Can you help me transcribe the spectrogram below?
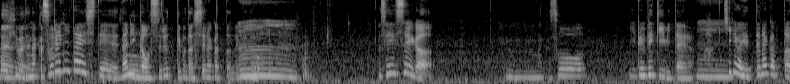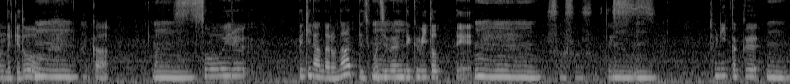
目標でなんかそれに対して何かをするってことはしてなかったんだけど、うん先生がうんなんかそういるべきみたいな、うん。はっきりは言ってなかったんだけど、うなん。んか、まあうん。そういるべきなんだろうなってこううん自分で汲み取って、うんうんそうそうそううです、ん。とにかく、うん。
